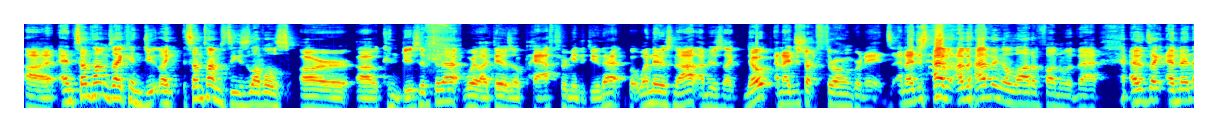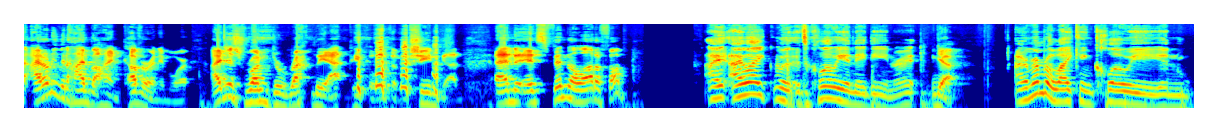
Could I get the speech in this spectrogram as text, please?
Uh, and sometimes i can do like sometimes these levels are uh, conducive to that where like there's a path for me to do that. But when there's not i'm just like nope and i just start throwing grenades. And i just have i'm having a lot of fun with that. And it's like and then i don't even hide behind cover anymore. I just run directly at people with a machine gun. And it's been a lot of fun I, I like well, it's Chloe and Nadine, right? yeah I remember liking Chloe in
